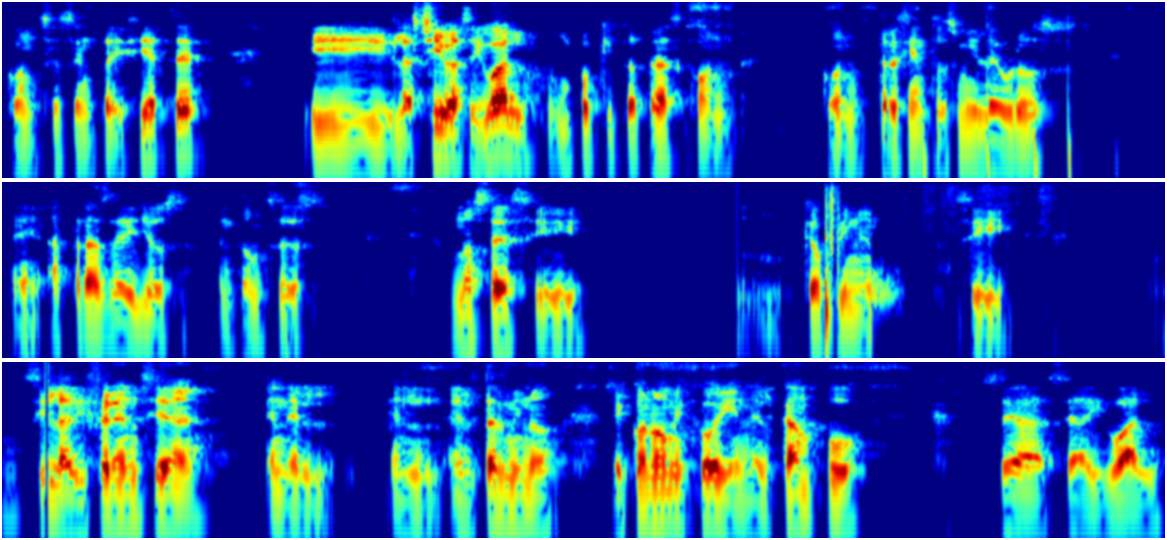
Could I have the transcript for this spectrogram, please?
con 67 y las Chivas igual, un poquito atrás con, con 300 mil euros eh, atrás de ellos. Entonces, no sé si, ¿qué opinen? Si, si la diferencia en el, en el término económico y en el campo sea, sea igual.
